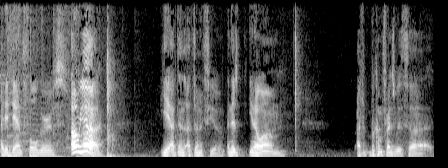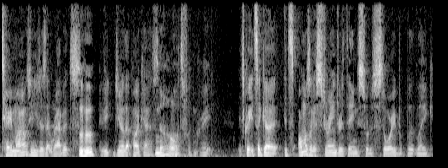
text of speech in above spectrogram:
I did Dan, imagine. I did Dan Fogler's. Oh, yeah. Uh, yeah, I've done I've done a few, and there's you know um, I've become friends with uh, Terry Miles. He does that Rabbits. Mm-hmm. You, do you know that podcast? No. Oh, it's fucking great. It's great. It's like a it's almost like a Stranger Things sort of story, but, but like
